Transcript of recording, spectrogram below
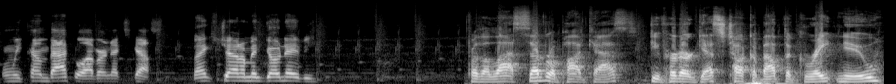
When we come back, we'll have our next guest. Thanks, gentlemen. Go Navy. For the last several podcasts, you've heard our guests talk about the great new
